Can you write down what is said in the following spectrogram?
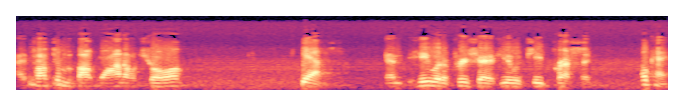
I talked to him about Juan Ochoa. Yes. And he would appreciate if you would keep pressing. Okay.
